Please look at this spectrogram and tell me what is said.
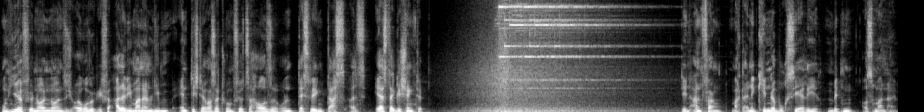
Und hier für 99 Euro wirklich für alle, die Mannheim lieben, endlich der Wasserturm für zu Hause. Und deswegen das als erster Geschenktipp. Den Anfang macht eine Kinderbuchserie mitten aus Mannheim.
